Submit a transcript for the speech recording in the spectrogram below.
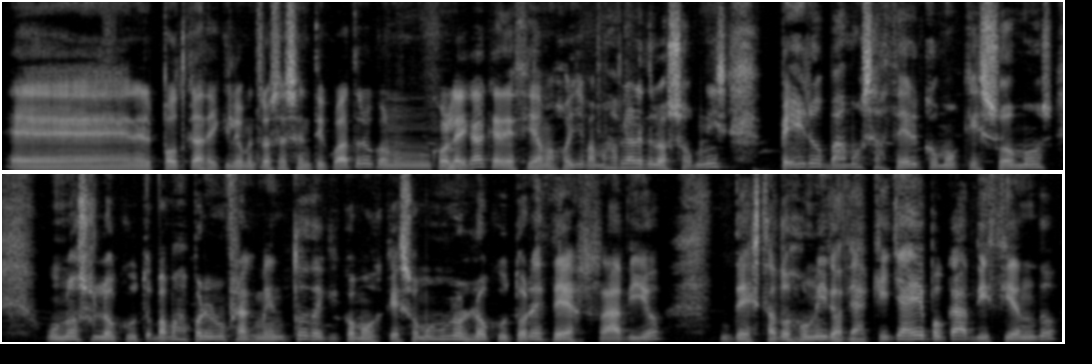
eh, en el podcast de Kilómetro 64 con un colega que decíamos, oye, vamos a hablar de los ovnis, pero vamos a hacer como que somos unos locutores, vamos a poner un fragmento de que como que somos unos locutores de radio de Estados Unidos de aquella época diciendo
